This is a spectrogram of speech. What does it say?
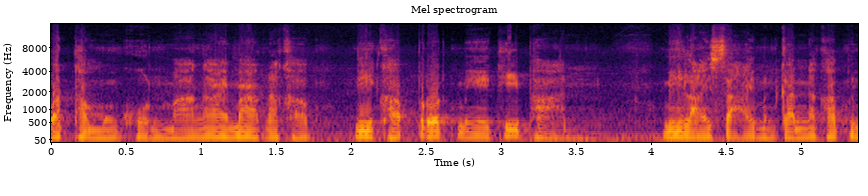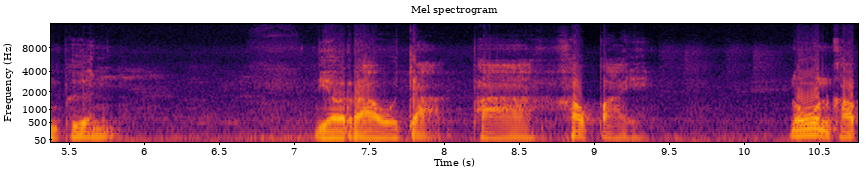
วัดธรรมมงคลมาง่ายมากนะครับ นี่ครับรถเมล์ที่ผ่านมีหลายสายเหมือนกันนะครับเพื่อนๆ เดี๋ยวเราจะพาเข้าไป โน่นครับ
